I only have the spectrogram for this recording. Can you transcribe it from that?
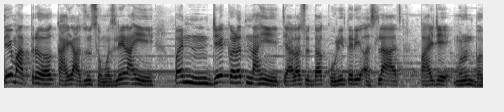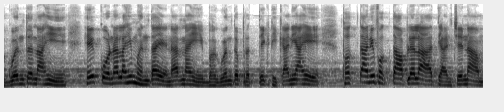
ते मात्र काही अजून समजले नाही. पण जे कळत नाही त्यालासुद्धा कोणीतरी असलाच पाहिजे म्हणून भगवंत नाही. हे कोणालाही म्हणता येणार नाही. भगवंत प्रत्येक ठिकाणी आहे. फक्त आणि फक्त आपल्याला त्यांचे नाम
